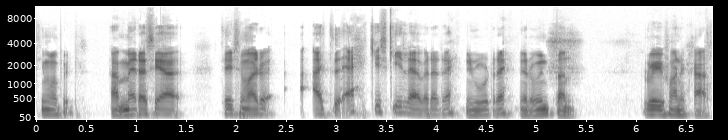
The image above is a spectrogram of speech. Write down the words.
tímabil að meira að segja þeir sem væru ættu ekki skilja að vera reknir úr reknir undan Louis van Gaal.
